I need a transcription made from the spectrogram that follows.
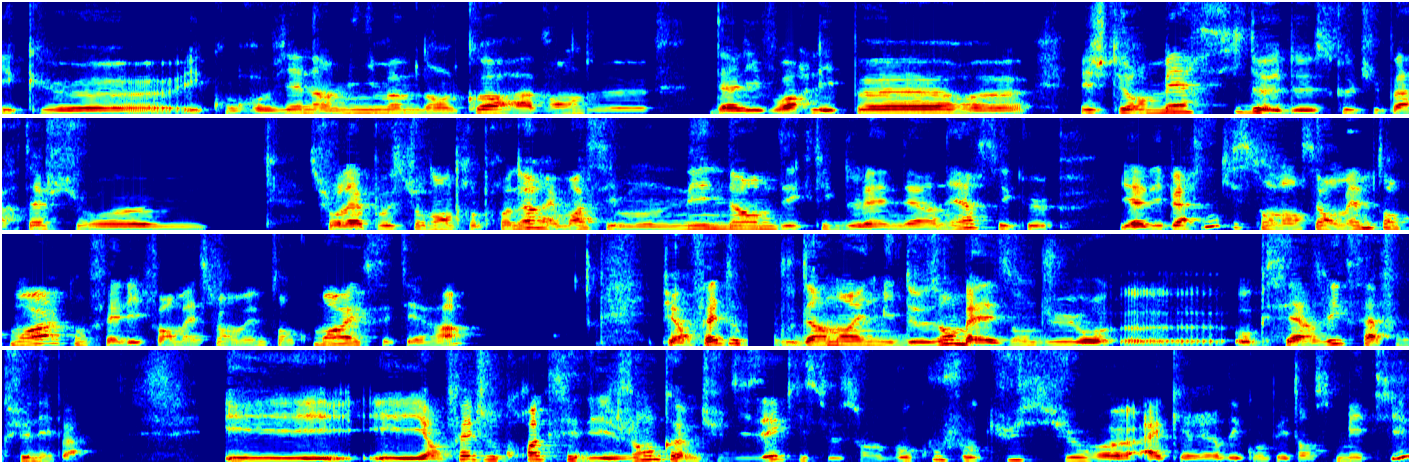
et que et qu'on revienne un minimum dans le corps avant de d'aller voir les peurs. Euh. Mais je te remercie de, de ce que tu partages sur euh, sur la posture d'entrepreneur. Et moi, c'est mon énorme déclic de l'année dernière, c'est qu'il y a des personnes qui se sont lancées en même temps que moi, qui ont fait les formations en même temps que moi, etc. Et puis en fait, au bout d'un an et demi, deux ans, bah, elles ont dû euh, observer que ça fonctionnait pas. Et, en fait, je crois que c'est des gens, comme tu disais, qui se sont beaucoup focus sur euh, acquérir des compétences métiers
